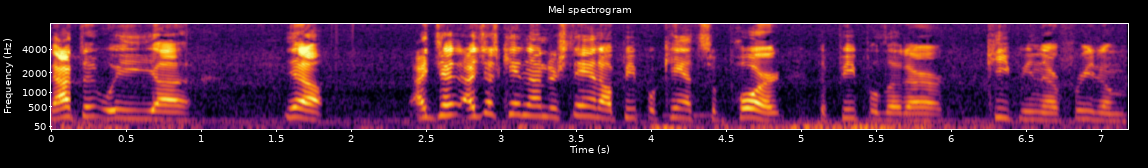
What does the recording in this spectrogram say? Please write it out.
not that we, uh, you know, I just I just can't understand how people can't support the people that are keeping their freedom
